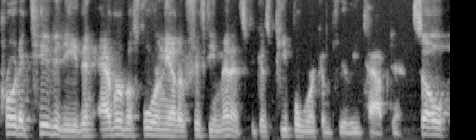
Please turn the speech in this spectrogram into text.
productivity than ever before in the other 50 minutes because people were completely tapped in so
